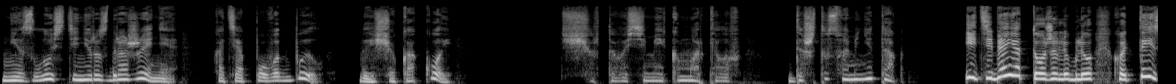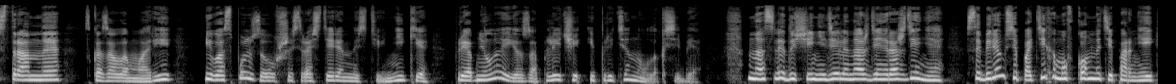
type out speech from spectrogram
ни злости, ни раздражения, хотя повод был, да еще какой. Чёртова семейка Маркелов, да что с вами не так? «И тебя я тоже люблю, хоть ты и странная», — сказала Мари, и, воспользовавшись растерянностью Ники, приобняла ее за плечи и притянула к себе. «На следующей неделе наш день рождения. Соберемся по-тихому в комнате парней.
